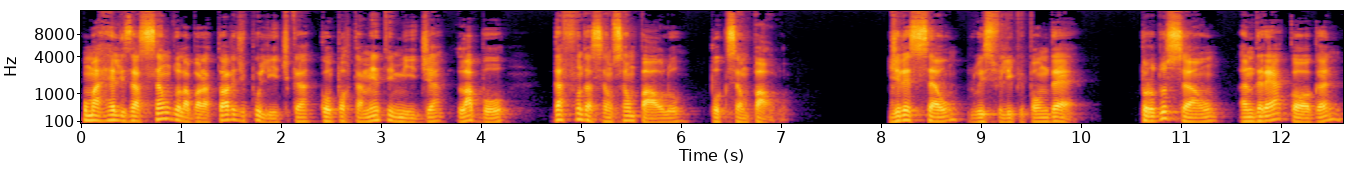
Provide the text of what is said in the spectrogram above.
uma realização do Laboratório de Política, Comportamento e Mídia, Labo, da Fundação São Paulo, PUC São Paulo. Direção: Luiz Felipe Pondé. Produção: Andréa Kogan,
